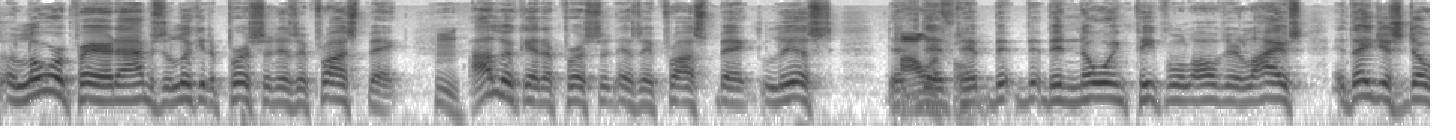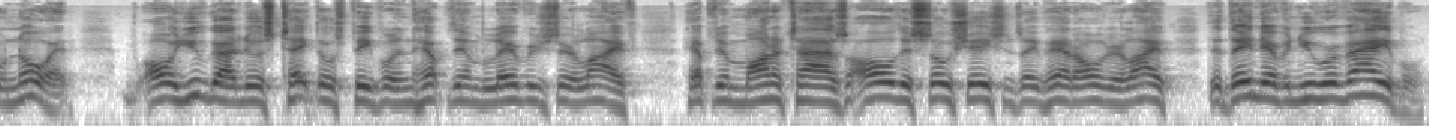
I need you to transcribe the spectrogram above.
a lower paradigm is to look at a person as a prospect. Hmm. I look at a person as a prospect list that, that have been knowing people all their lives. and They just don't know it. All you've got to do is take those people and help them leverage their life, help them monetize all the associations they've had all their life that they never knew were valuable.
